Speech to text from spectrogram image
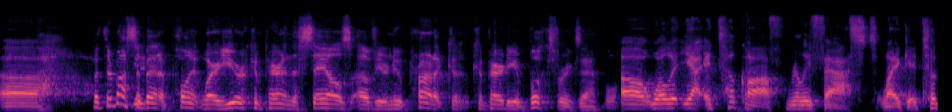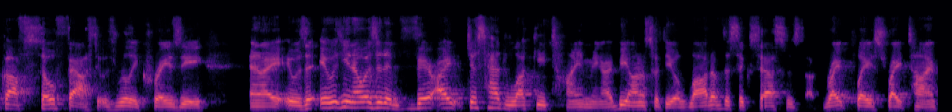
uh, but there must have been a point where you're comparing the sales of your new product co- compared to your books, for example. Oh well, it, yeah, it took off really fast. Like it took off so fast, it was really crazy. And I it was it was you know was it a very I just had lucky timing. I'd be honest with you. A lot of the success is right place, right time.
